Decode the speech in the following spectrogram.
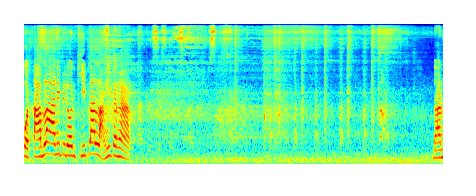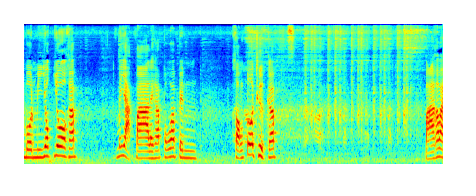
กดตามล่านี่ไปโดนคีปด้านหลังอีกต่างหากด้านบนมียกโยกครับ ไม่อยากปลาเลยครับ เพราะว่าเป็นสองตัวถึกครับ ปาเข้าไป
